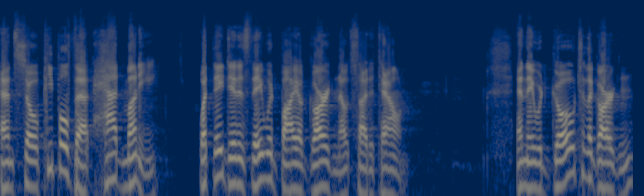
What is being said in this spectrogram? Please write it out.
And so people that had money, what they did is they would buy a garden outside of town. And they would go to the garden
